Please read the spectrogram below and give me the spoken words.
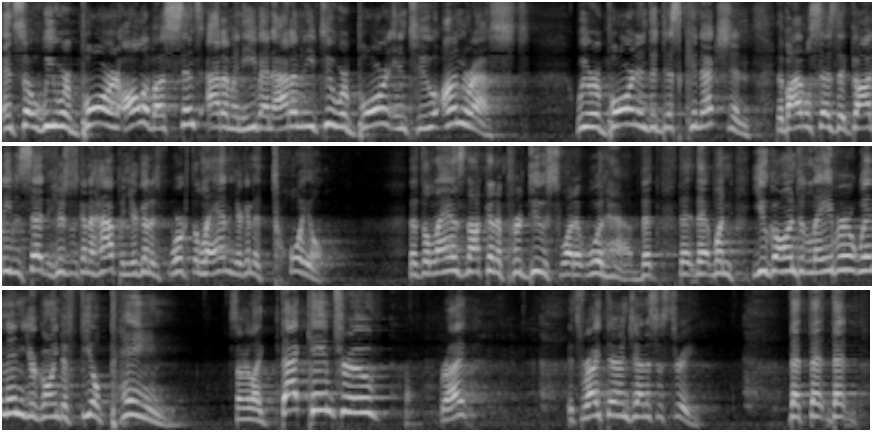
And so we were born, all of us, since Adam and Eve, and Adam and Eve too, were born into unrest. We were born into disconnection. The Bible says that God even said, here's what's going to happen. You're going to work the land and you're going to toil. That the land's not going to produce what it would have. That, that, that when you go into labor, women, you're going to feel pain. Some are like, that came true, right? It's right there in Genesis 3. That, that, that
